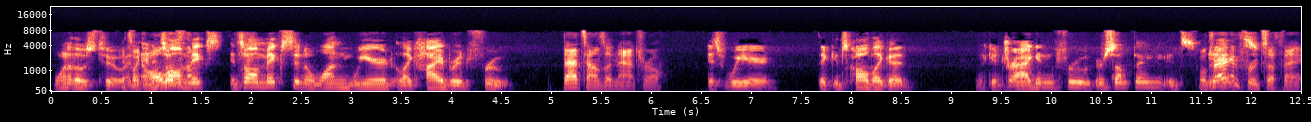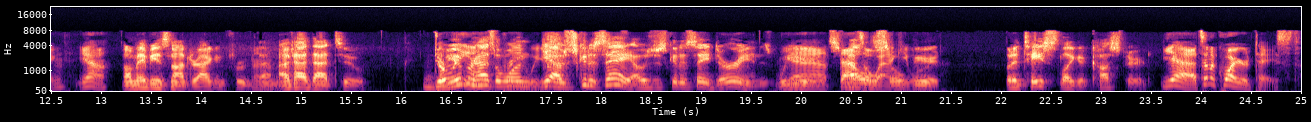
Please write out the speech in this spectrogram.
One of those two. It's and, like and all it's all them? mixed it's all mixed into one weird like hybrid fruit. That sounds unnatural. It's weird. Like it's called like a like a dragon fruit or something. It's Well, yeah, dragon it's- fruit's a thing. Yeah. Oh, maybe it's not dragon fruit then. No. I've had that too. Durian Have you ever had the one? Weird. Yeah, I was just gonna say. I was just gonna say durian is weird. Yeah, it that's a wacky so one. weird, but it tastes like a custard. Yeah, it's an acquired taste.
